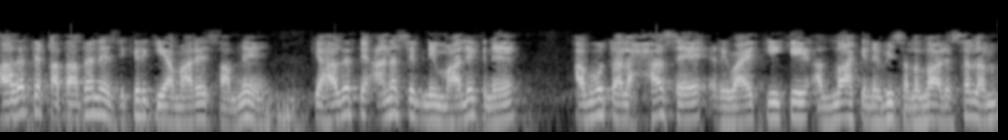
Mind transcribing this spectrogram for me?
حضرت قطادہ نے ذکر کیا ہمارے سامنے کہ حضرت انس ابن مالک نے ابو طلحہ سے روایت کی کہ اللہ کے نبی صلی اللہ علیہ وسلم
